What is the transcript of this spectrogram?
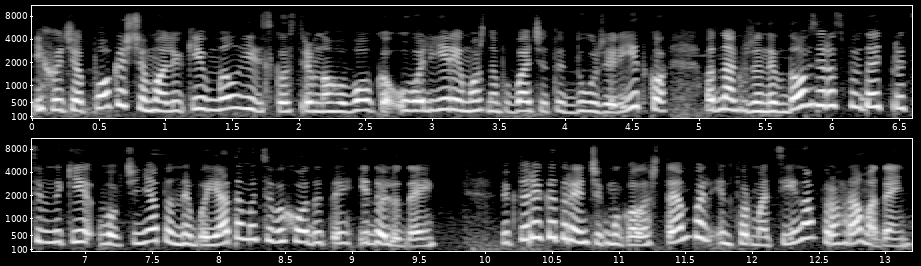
І хоча поки що малюків мелвільського стрімного вовка у вольєрі можна побачити дуже рідко, однак вже невдовзі розповідають працівники, вовченята не боятимуться виходити і до людей. Вікторія Катеринчик, Микола Штемпель, інформаційна програма День.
